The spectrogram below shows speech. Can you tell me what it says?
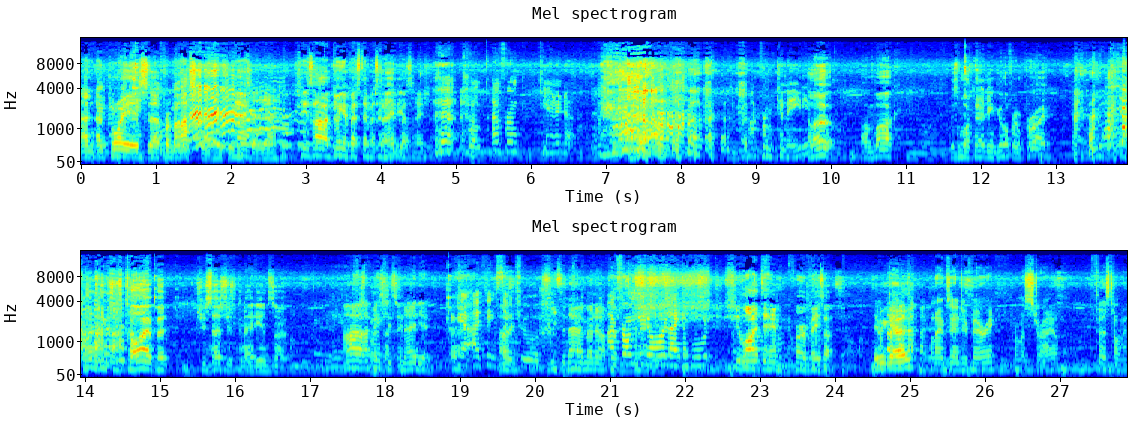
And, and Proy is uh, from Alaska. as you can yeah. She's uh, doing her best Emma Stone Grenadier. impersonation. I'm from Canada. I'm from Canadian. Hello, I'm Mark. This is my Canadian girlfriend, Pro. I don't think she's Thai, but she says she's Canadian, so ah, I, I think that's she's it. Canadian. Yeah, I think so too. Yesterday I met her. I'm from, you know, like a boot. She lied to him for a visa. Here we go. My name's Andrew Berry from Australia. First time in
